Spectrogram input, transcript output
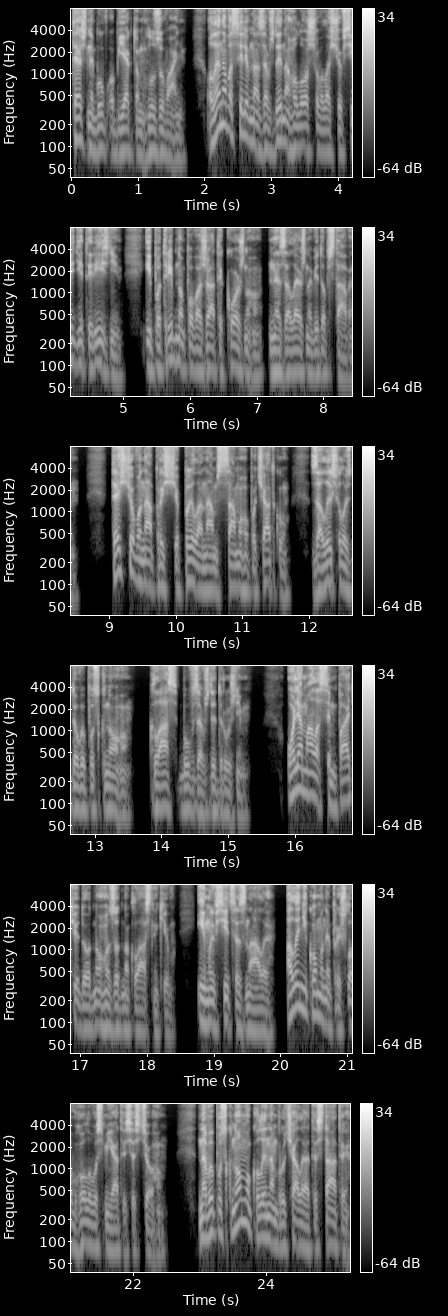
теж не був об'єктом глузувань. Олена Васильівна завжди наголошувала, що всі діти різні, і потрібно поважати кожного незалежно від обставин. Те, що вона прищепила нам з самого початку, залишилось до випускного. Клас був завжди дружнім. Оля мала симпатію до одного з однокласників, і ми всі це знали, але нікому не прийшло в голову сміятися з цього. На випускному, коли нам вручали атестати,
